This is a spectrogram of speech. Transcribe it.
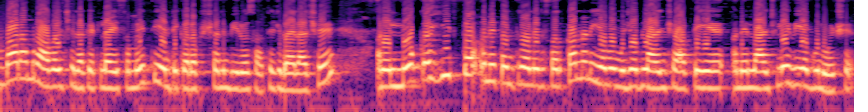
અંબારામ રાવલ છેલ્લા કેટલાય સમયથી એન્ટી કરપ્શન બ્યુરો સાથે જોડાયેલા છે અને લોકહિત અને તંત્ર અને સરકારના નિયમો મુજબ લાંચ આપીએ અને લાંચ લેવી એ ગુનો છે.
